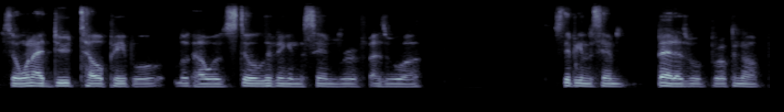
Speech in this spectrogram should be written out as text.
So when I do tell people, look, I was still living in the same roof as we were, sleeping in the same bed as we were broken up,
